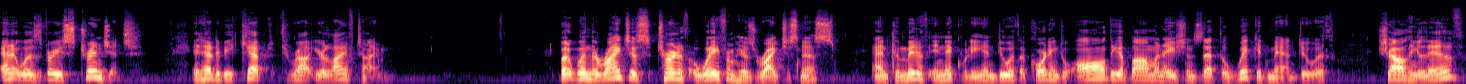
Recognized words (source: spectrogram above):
And it was very stringent. It had to be kept throughout your lifetime. But when the righteous turneth away from his righteousness, and committeth iniquity, and doeth according to all the abominations that the wicked man doeth, shall he live?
